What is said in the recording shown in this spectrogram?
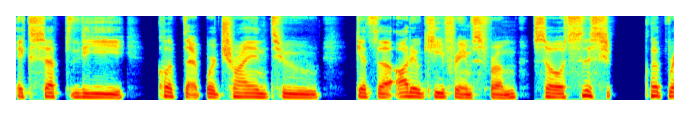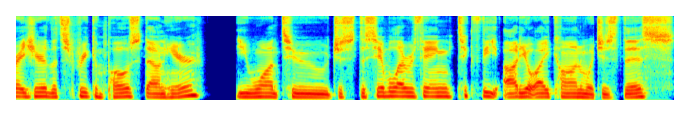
except the clip that we're trying to get the audio keyframes from. So it's this clip right here that's pre-composed down here you want to just disable everything, tick the audio icon, which is this.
